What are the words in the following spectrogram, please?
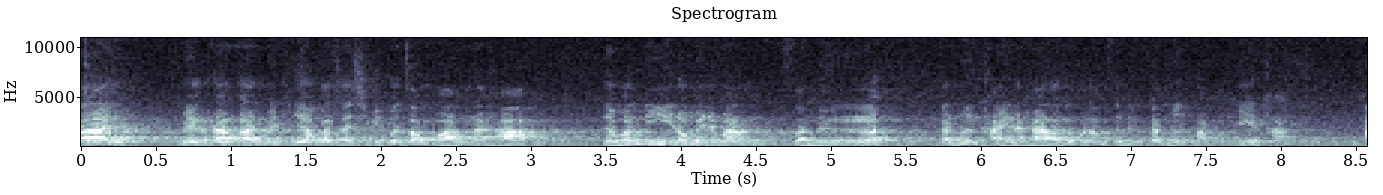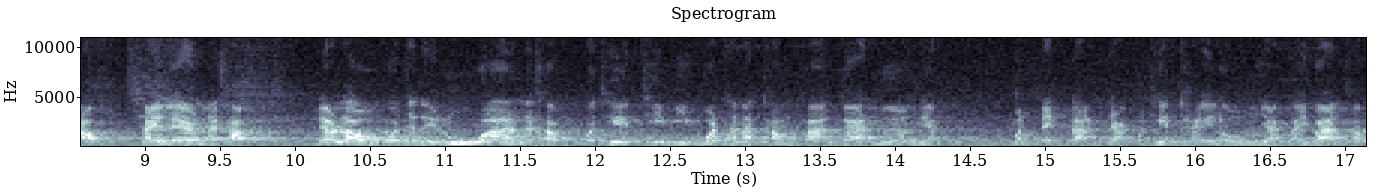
ตายแม้กระทั่งการไปเที่ยวการใช้ชีวิตประจำวันนะคะ แต่วันนี้เราไม่ได้มาเสนอการเมืองไทยนะคะ เราจะมานำเสนอการเมืองต่างประเทศค่ะ ครับใช่แล้วนะครับ แล้วเราก็จะได้รู้ว่านะครับประเทศที่มีวัฒนธรรมทางการเมืองเนี่ยมันแตกต่างจากประเทศไทยเราอย่างไรบ้างครับ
